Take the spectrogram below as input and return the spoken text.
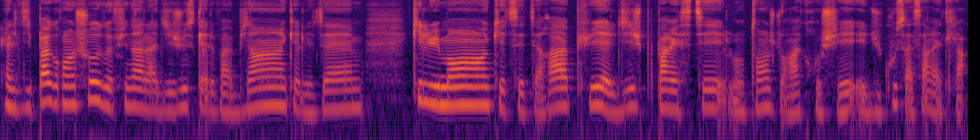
Elle dit pas grand chose au final, elle dit juste qu'elle va bien, qu'elle les aime, qu'il lui manque, etc. Puis elle dit je peux pas rester longtemps, je dois raccrocher et du coup ça s'arrête là.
